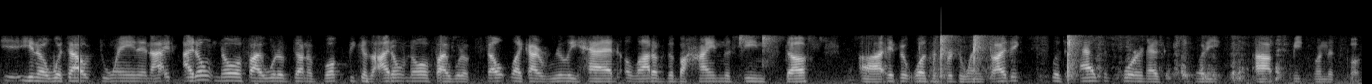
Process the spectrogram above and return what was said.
you know without Dwayne. And I I don't know if I would have done a book because I don't know if I would have felt like I really had a lot of the behind the scenes stuff uh if it wasn't for Dwayne. So I think it was as important as anybody uh for me doing this book.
